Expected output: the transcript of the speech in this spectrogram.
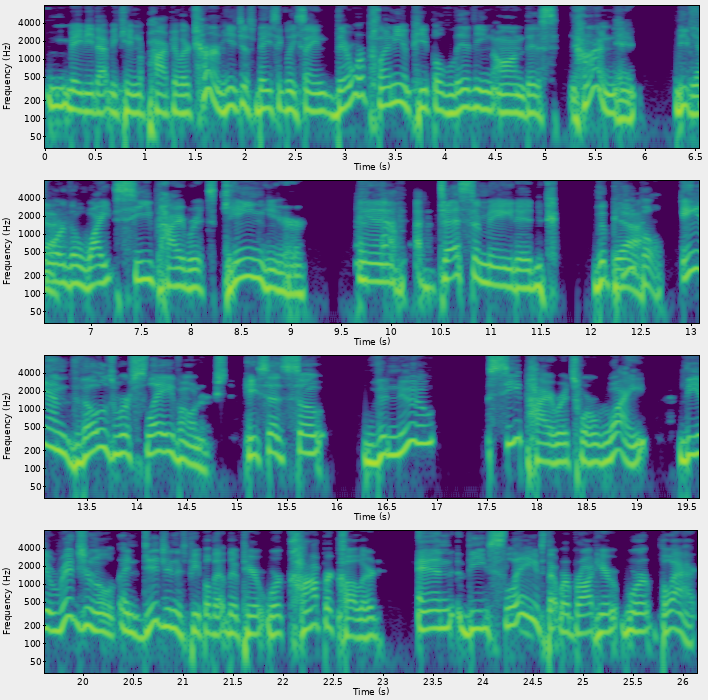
maybe that became a popular term. He's just basically saying there were plenty of people living on this continent before yeah. the white sea pirates came here and decimated the people. Yeah. And those were slave owners. He says, so the new sea pirates were white. The original indigenous people that lived here were copper colored, and the slaves that were brought here were black.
